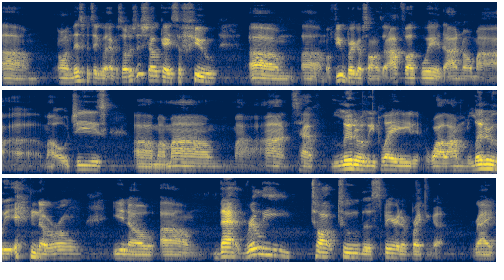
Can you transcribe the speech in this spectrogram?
um, on this particular episode is just showcase a few um, um, a few breakup songs that I fuck with. I know my uh, my OGs, uh, my mom, my aunts have literally played while I'm literally in the room. You know um, that really talk to the spirit of breaking up, right?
